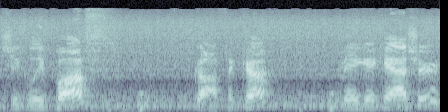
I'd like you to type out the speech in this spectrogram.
Jigglypuff, Gothita, Mega Casher,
